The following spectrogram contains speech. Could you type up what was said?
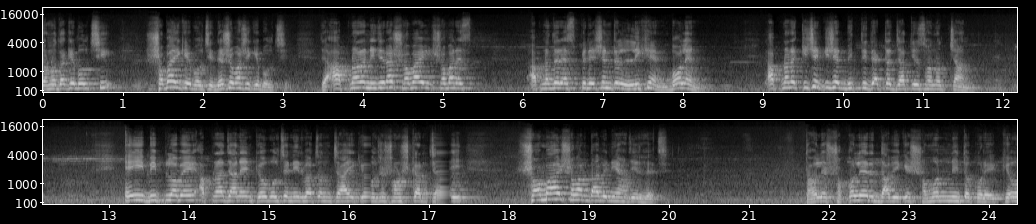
জনতাকে বলছি, সবাইকে বলছি, দেশবাসীকে বলছি, যে আপনারা নিজেরা সবাই সবার আপনাদের অ্যাসপিরেশনটা লিখেন, বলেন, আপনারা কিসের কিসের ভিত্তিতে একটা জাতীয় সনদ চান? এই বিপ্লবে আপনারা জানেন, কেউ বলছে নির্বাচন চাই, কেউ বলছে সংস্কার চাই, সবাই সবার দাবি নিয়ে হাজির হয়েছে। তাহলে সকলের দাবিকে সমন্বিত করে কেউ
